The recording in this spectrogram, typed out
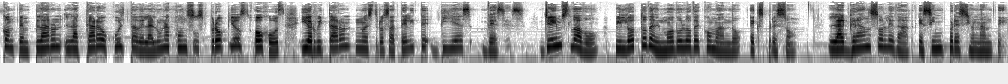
contemplaron la cara oculta de la Luna con sus propios ojos y orbitaron nuestro satélite 10 veces. James Lovell, piloto del módulo de comando, expresó, La gran soledad es impresionante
